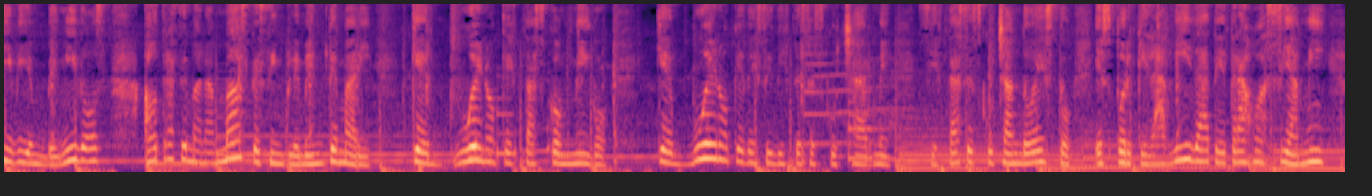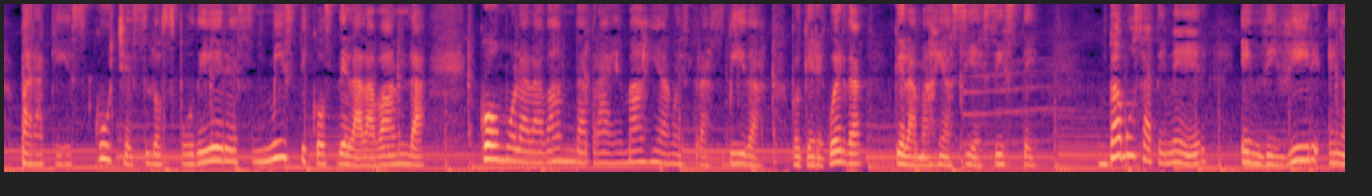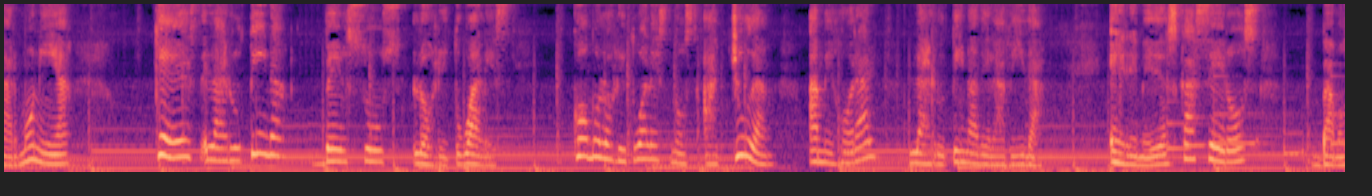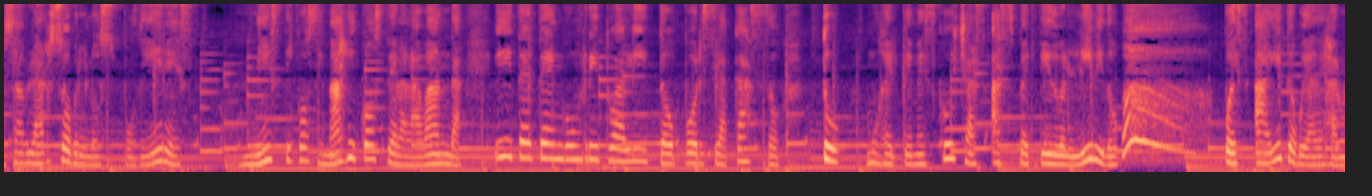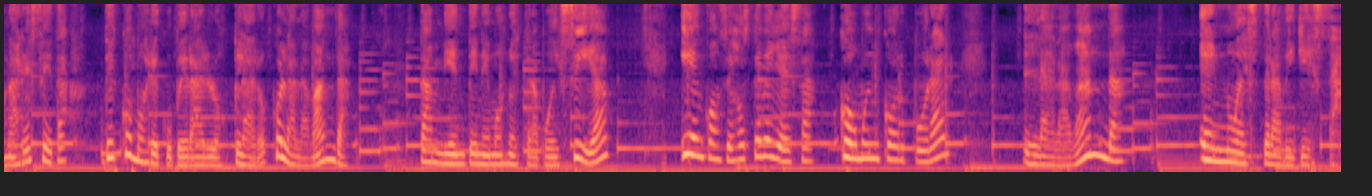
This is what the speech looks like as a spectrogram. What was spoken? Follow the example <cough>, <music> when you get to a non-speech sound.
y bienvenidos a otra semana más de Simplemente Mari. Qué bueno que estás conmigo. Qué bueno que decidiste escucharme. Si estás escuchando esto es porque la vida te trajo hacia mí para que escuches los poderes místicos de la lavanda, cómo la lavanda trae magia a nuestras vidas, porque recuerda que la magia sí existe. Vamos a tener en vivir en armonía qué es la rutina versus los rituales. Cómo los rituales nos ayudan a mejorar la rutina de la vida. En Remedios Caseros vamos a hablar sobre los poderes místicos y mágicos de la lavanda. Y te tengo un ritualito por si acaso tú, mujer que me escuchas, has perdido el líbido. ¡Ah! Pues ahí te voy a dejar una receta de cómo recuperarlo, claro, con la lavanda. También tenemos nuestra poesía y en consejos de belleza, cómo incorporar la lavanda en nuestra belleza.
